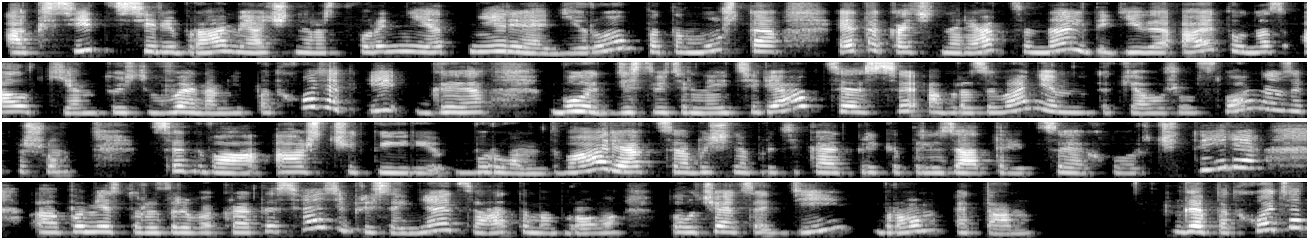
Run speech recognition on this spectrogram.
Оксид серебра, мячный раствор нет, не реагирует, потому что это качественная реакция на альдегиды, а это у нас алкен. То есть В нам не подходит, и Г будет действительно идти реакция с образованием, ну так я уже условно запишу, С2H4 бром 2. Реакция обычно протекает при катализаторе С хлор 4 а, по месту разрыва кратной связи присоединяется атомы брома. Получается диброметан. Г подходит.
